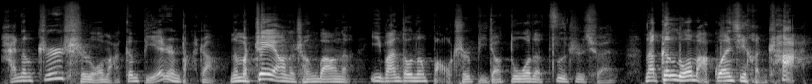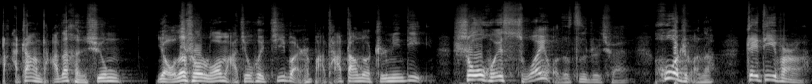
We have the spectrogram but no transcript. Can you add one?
还能支持罗马跟别人打仗，那么这样的城邦呢，一般都能保持比较多的自治权。那跟罗马关系很差，打仗打得很凶，有的时候罗马就会基本上把它当做殖民地，收回所有的自治权，或者呢，这地方啊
